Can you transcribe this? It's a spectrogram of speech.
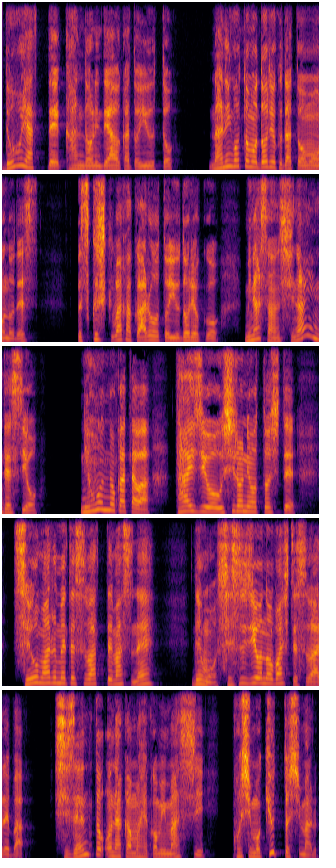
どうやって感動に出会うかというと、何事も努力だと思うのです。美しく若くあろうという努力を皆さんしないんですよ。日本の方は体重を後ろに落として背を丸めて座ってますね。でも背筋を伸ばして座れば、自然とお腹もへこみますし、腰もキュッと締まる。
